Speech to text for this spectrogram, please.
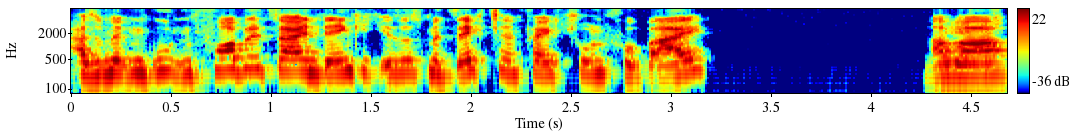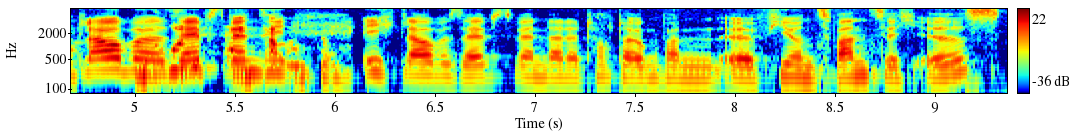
Also mit einem guten Vorbild sein, denke ich, ist es mit 16 vielleicht schon vorbei. Nee, aber ich glaube, selbst wenn sie, ich glaube, selbst wenn deine Tochter irgendwann äh, 24 ist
